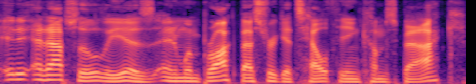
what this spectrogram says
It, it absolutely is. And when Brock Boeser gets healthy and comes back,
